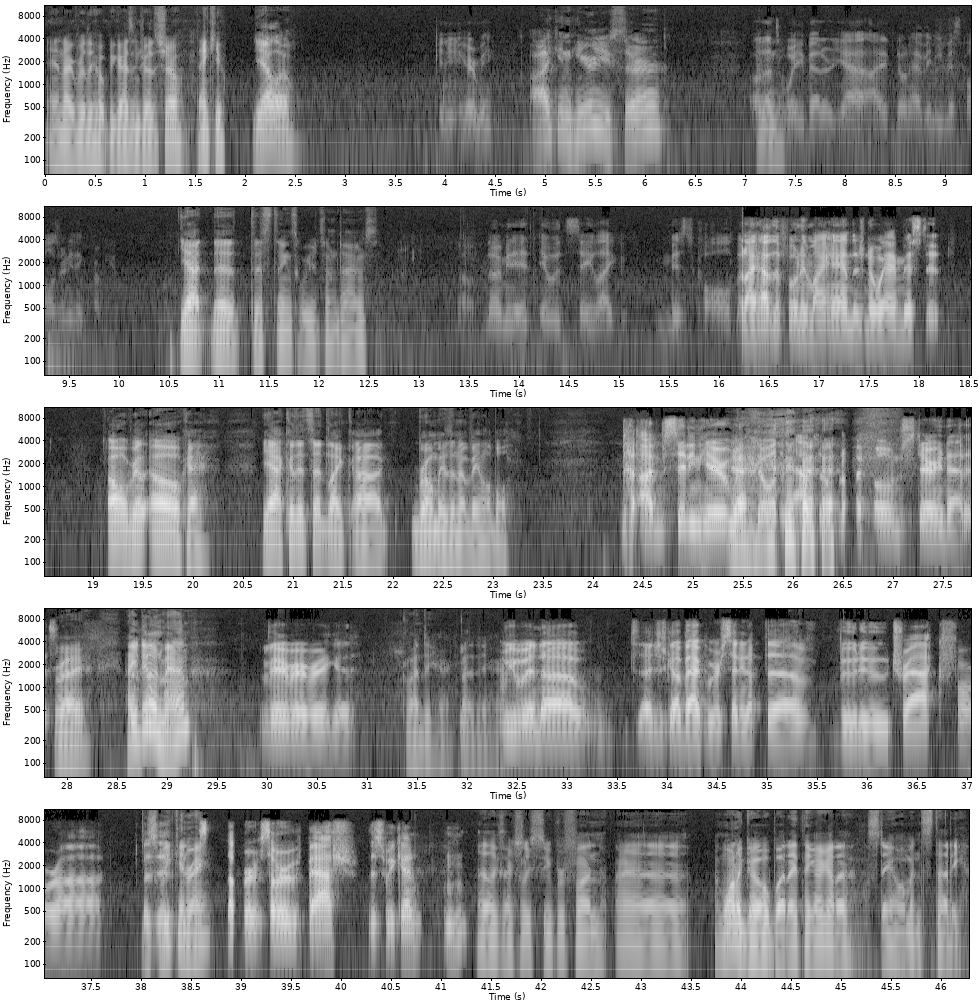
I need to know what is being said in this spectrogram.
And I really hope you guys enjoy the show. Thank you. Yellow. Can you hear me? I can hear you, sir. Oh, that's way better. Yeah, I don't have any missed calls or anything from you. Yeah, the, this thing's weird sometimes. Oh, no, I mean, it, it would say, like, missed call, but I have the phone in my hand. There's no way I missed it. Oh, really? Oh, okay. Yeah, because it said, like, uh, Rome isn't available. I'm sitting here with yeah. no other apps open on my phone, staring at it. Right. How you doing, man? very, very, very good. Glad to hear. Glad to hear. We went. Uh, I just got back. We were setting up the voodoo track for uh, this weekend, right? Summer Summer Bash this weekend. Mm-hmm. That looks actually super fun. Uh, I want to go, but I think I gotta stay home and study.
